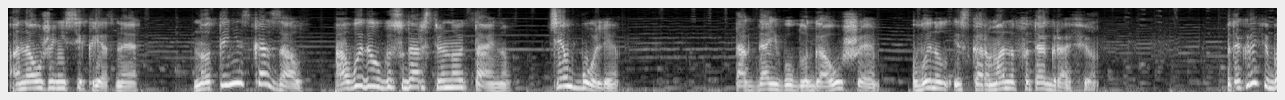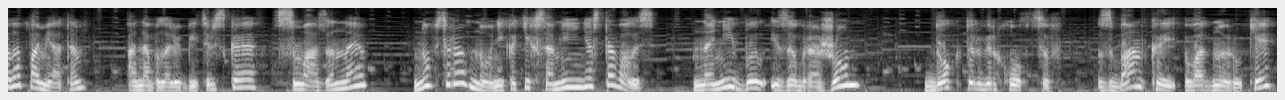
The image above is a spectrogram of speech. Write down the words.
она уже не секретная. Но ты не сказал, а выдал государственную тайну. Тем более». Тогда его благоушие вынул из кармана фотографию. Фотография была помята, она была любительская, смазанная, но все равно никаких сомнений не оставалось. На ней был изображен доктор Верховцев с банкой в одной руке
